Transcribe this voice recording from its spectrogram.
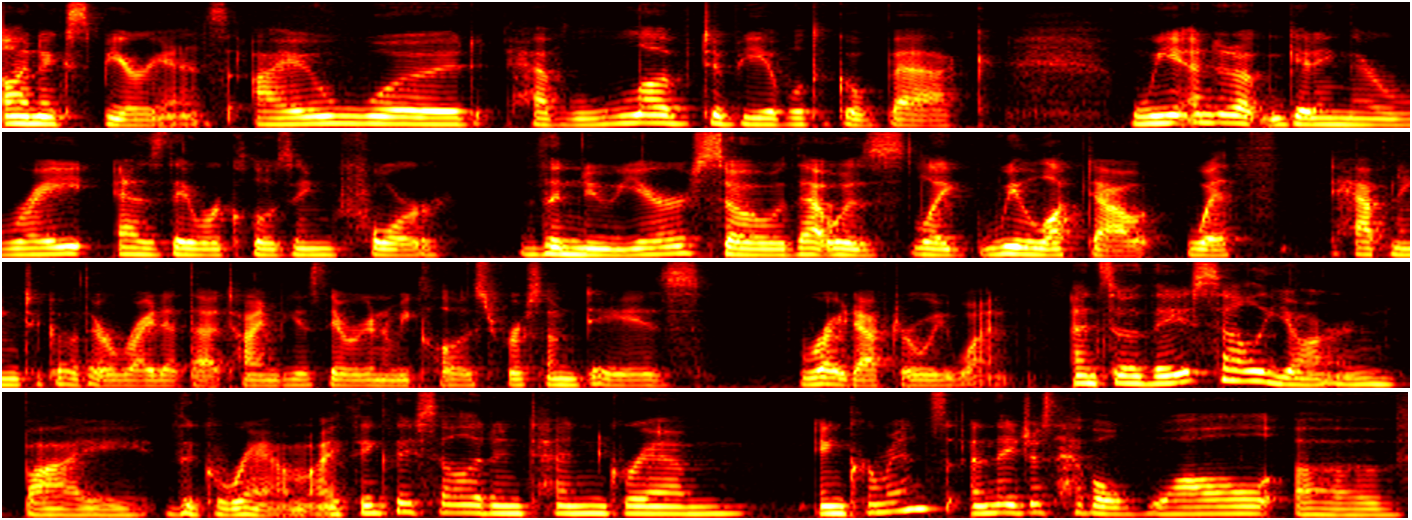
an experience. I would have loved to be able to go back. We ended up getting there right as they were closing for the new year. So that was like, we lucked out with happening to go there right at that time because they were going to be closed for some days right after we went. And so they sell yarn by the gram. I think they sell it in 10 gram increments and they just have a wall of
